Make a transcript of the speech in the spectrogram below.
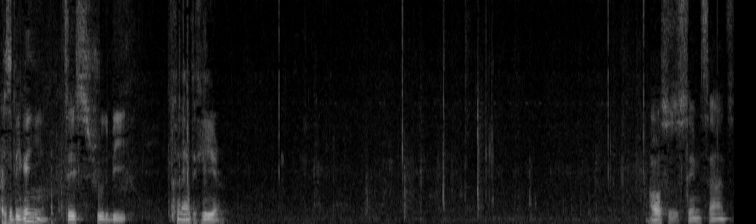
At the beginning, this should be connected here. Also the same size.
